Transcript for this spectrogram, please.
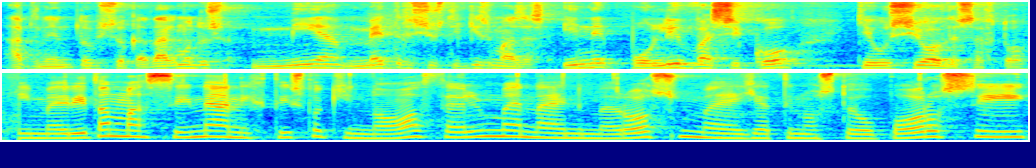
από την εντόπιση του κατάγματος μία μέτρηση ουστική μάζας. Είναι πολύ βασικό και ουσιώδες αυτό. Η μερίδα μας είναι ανοιχτή στο κοινό. Θέλουμε να ενημερώσουμε για την οστεοπόρωση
